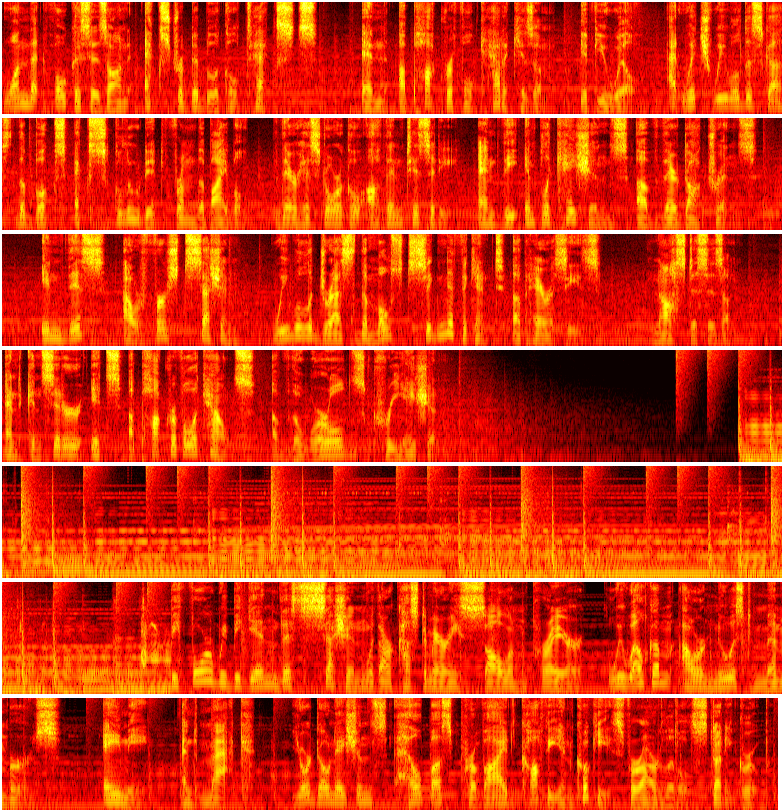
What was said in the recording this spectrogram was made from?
one that focuses on extra biblical texts, an apocryphal catechism, if you will at which we will discuss the books excluded from the Bible, their historical authenticity, and the implications of their doctrines. In this, our first session, we will address the most significant of heresies, Gnosticism, and consider its apocryphal accounts of the world's creation. Before we begin this session with our customary solemn prayer, we welcome our newest members, Amy and Mac. Your donations help us provide coffee and cookies for our little study group.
